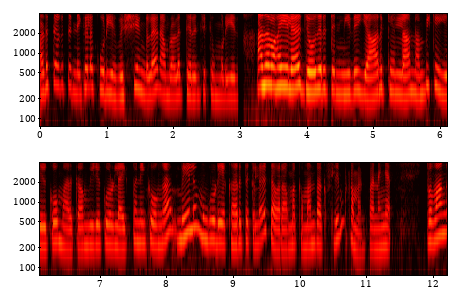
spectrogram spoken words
அடுத்தடுத்து நிகழக்கூடிய விஷயங்களை நம்மளால் தெரிஞ்சுக்க முடியுது. அந்த வகையில் ஜோதிடத்தின் மீது யாருக்கெல்லாம் நம்பிக்கை இருக்கோ மறக்காமல் வீடியோக்கு ஒரு லைக் பண்ணிக்கோங்க. மேலும் உங்களுடைய கருத்துக்களை தவறாமல் கமெண்ட் பாக்ஸ்லேயும் கமெண்ட் பண்ணுங்கள் இப்போ வாங்க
